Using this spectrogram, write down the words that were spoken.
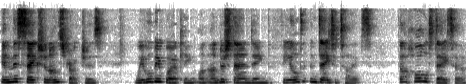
In this section on structures, we will be working on understanding the field and data types that hold data,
